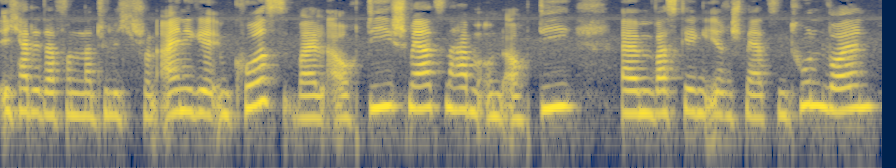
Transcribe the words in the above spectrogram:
Ich hatte davon natürlich schon einige im Kurs, weil auch die Schmerzen haben und auch die ähm, was gegen ihre Schmerzen tun wollen.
